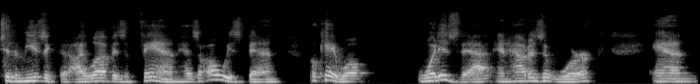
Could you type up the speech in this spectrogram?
to the music that I love as a fan has always been okay, well, what is that and how does it work? And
